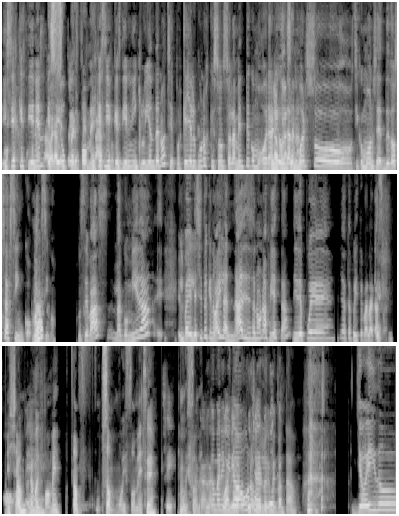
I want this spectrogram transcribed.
Y si es que tienen, es súper fome. Es que si es que tienen, incluyen de noche, porque hay algunos que son solamente como horario de almuerzo, así como, no sé, de 12 a 5 ¿Ya? Entonces vas, la comida, eh, el bailecito que no baila nadie, se no una fiesta, y después ya te fuiste para la casa. Y chao. Pero muy fome. Son, son muy fome. Sí. Sí. Muy fome. Nunca me han ¿Tu amigo invitado a no uno, pero es lo este que me han podcast? contado. Yo he ido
